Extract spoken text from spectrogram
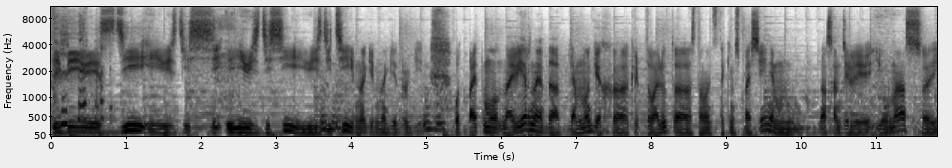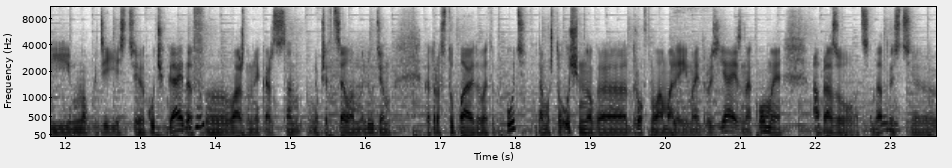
и BUSD, и USDC, и USDC, и USDT, и многие-многие другие. Мгм. Вот, поэтому, наверное, да, для многих э, криптовалюта становится таким спасением. На самом деле и у нас, и много где есть куча гайдов. Э, Важно, мне кажется, вообще в целом людям, которые вступают в этот путь, потому что очень много дров наломали и мои друзья, и знакомые, образовываться, да, то Мгм. есть э,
